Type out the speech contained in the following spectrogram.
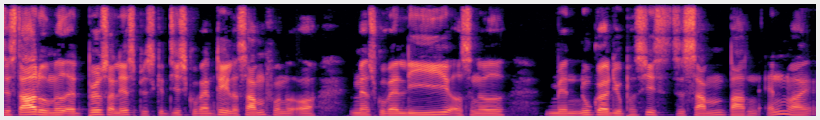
det startede med, at bøsser og lesbiske, de skulle være en del af samfundet, og man skulle være lige og sådan noget. Men nu gør de jo præcis det samme, bare den anden vej.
